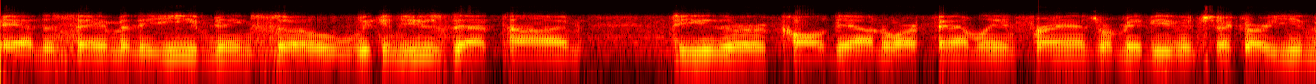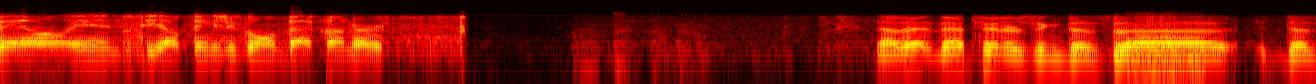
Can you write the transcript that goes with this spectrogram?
and the same in the evening. So we can use that time to either call down to our family and friends, or maybe even check our email and see how things are going back on Earth. Now that, that's interesting. Does uh, does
